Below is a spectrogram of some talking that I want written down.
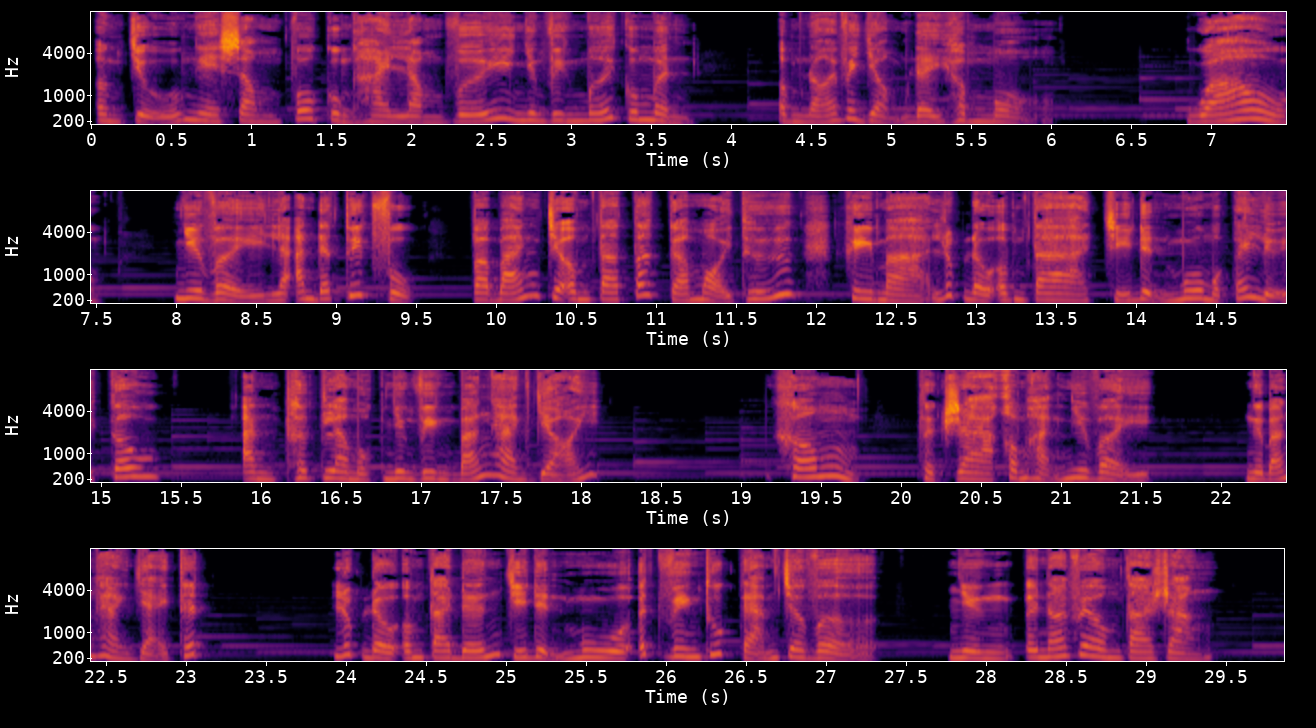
Ông chủ nghe xong vô cùng hài lòng với nhân viên mới của mình. Ông nói với giọng đầy hâm mộ. Wow, như vậy là anh đã thuyết phục và bán cho ông ta tất cả mọi thứ khi mà lúc đầu ông ta chỉ định mua một cái lưỡi câu. Anh thật là một nhân viên bán hàng giỏi. Không, thực ra không hẳn như vậy. Người bán hàng giải thích. Lúc đầu ông ta đến chỉ định mua ít viên thuốc cảm cho vợ. Nhưng tôi nói với ông ta rằng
